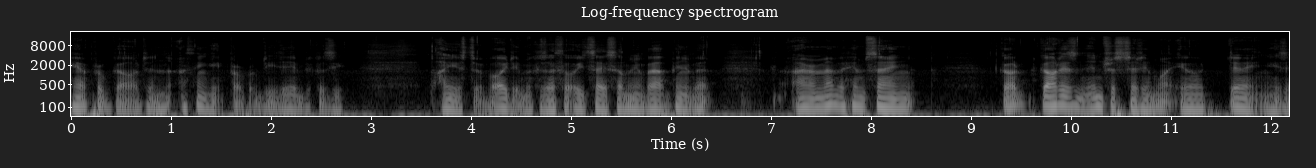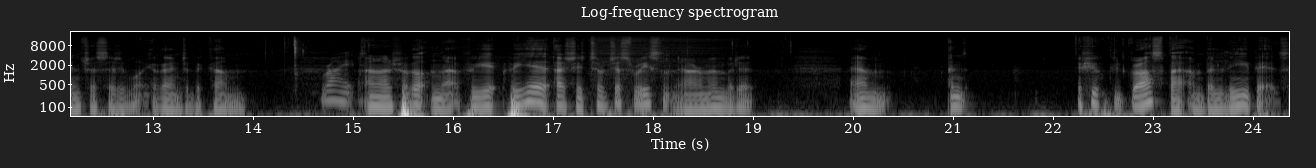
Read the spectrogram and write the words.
hear from God, and I think he probably did because he. I used to avoid him because I thought he'd say something about me, but I remember him saying, "God, God isn't interested in what you're doing. He's interested in what you're going to become." Right. and I'd forgotten that for year, for year actually till just recently I remembered it. Um, and if you could grasp that and believe it,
